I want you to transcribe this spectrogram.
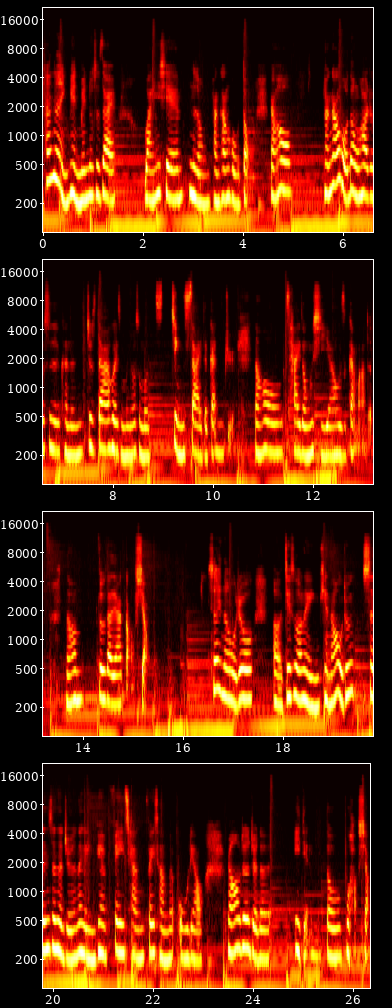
他那影片里面就是在玩一些那种团康活动，然后团康活动的话，就是可能就是大家会什么有什么竞赛的感觉，然后猜东西啊，或者是干嘛的，然后都是大家搞笑。所以呢，我就呃接触到那个影片，然后我就深深的觉得那个影片非常非常的无聊，然后就觉得一点都不好笑。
